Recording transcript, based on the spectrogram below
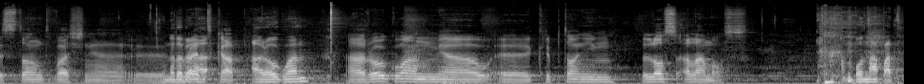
y, stąd właśnie y, No dobra, Red Cup. A Rogue One? A Rogue One miał y, kryptonim Los Alamos. Bo napad.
